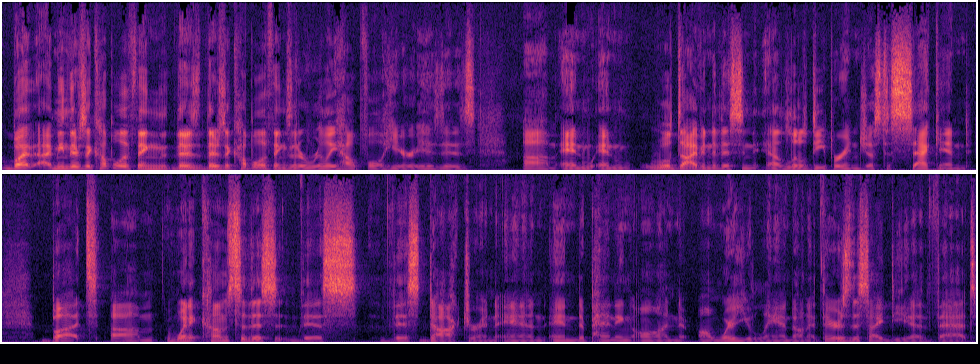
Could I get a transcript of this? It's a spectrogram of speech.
but I mean there's a couple of things there's there's a couple of things that are really helpful here is is um, and and we'll dive into this in a little deeper in just a second. But um, when it comes to this this this doctrine and and depending on on where you land on it, there's this idea that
